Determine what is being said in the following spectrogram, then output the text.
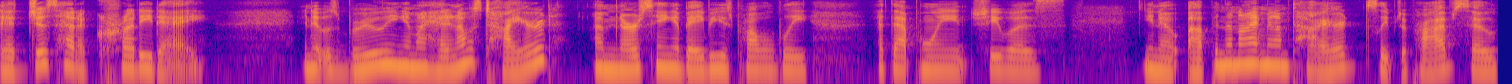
I just had a cruddy day and it was brewing in my head. And I was tired. I'm nursing a baby who's probably at that point, she was, you know, up in the night. I mean, I'm tired, sleep deprived. So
